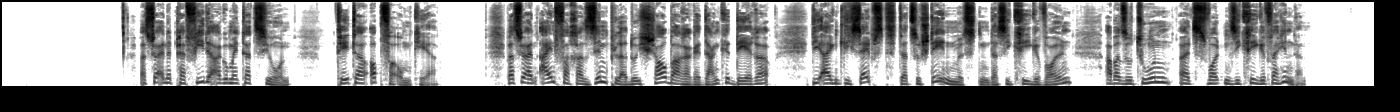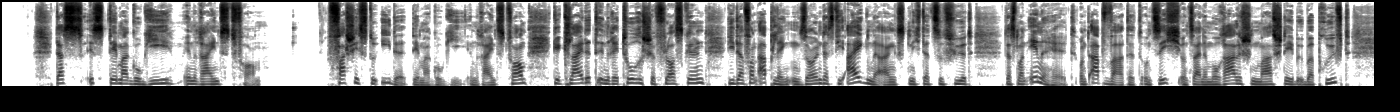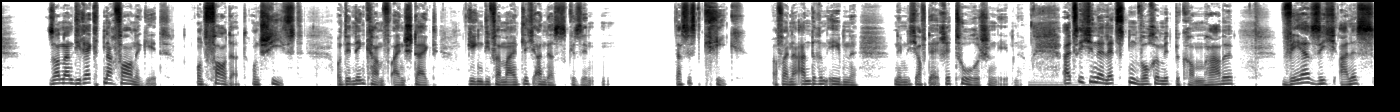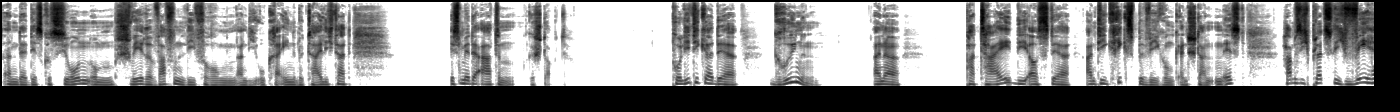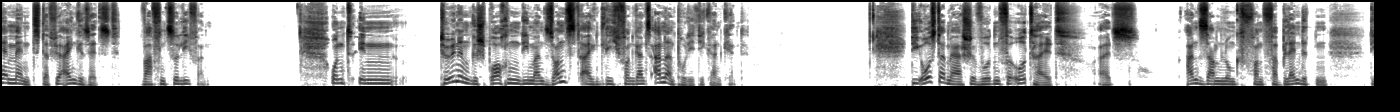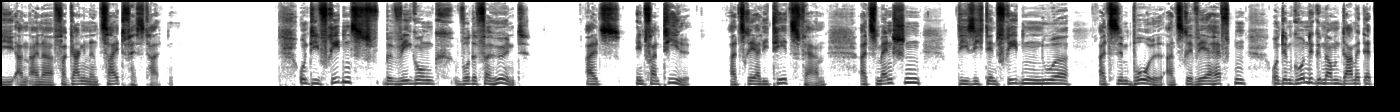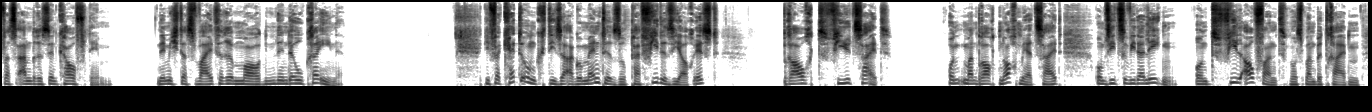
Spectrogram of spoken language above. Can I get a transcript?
Was für eine perfide Argumentation. Täter-Opfer-Umkehr. Was für ein einfacher, simpler, durchschaubarer Gedanke derer, die eigentlich selbst dazu stehen müssten, dass sie Kriege wollen, aber so tun, als wollten sie Kriege verhindern. Das ist Demagogie in Reinstform faschistoide Demagogie in Reinstform, gekleidet in rhetorische Floskeln, die davon ablenken sollen, dass die eigene Angst nicht dazu führt, dass man innehält und abwartet und sich und seine moralischen Maßstäbe überprüft, sondern direkt nach vorne geht und fordert und schießt und in den Kampf einsteigt gegen die vermeintlich Andersgesinnten. Das ist Krieg auf einer anderen Ebene, nämlich auf der rhetorischen Ebene. Als ich in der letzten Woche mitbekommen habe, wer sich alles an der Diskussion um schwere Waffenlieferungen an die Ukraine beteiligt hat, ist mir der Atem gestockt. Politiker der Grünen, einer Partei, die aus der Antikriegsbewegung entstanden ist, haben sich plötzlich vehement dafür eingesetzt, Waffen zu liefern. Und in Tönen gesprochen, die man sonst eigentlich von ganz anderen Politikern kennt. Die Ostermärsche wurden verurteilt als Ansammlung von Verblendeten, die an einer vergangenen Zeit festhalten. Und die Friedensbewegung wurde verhöhnt als infantil, als realitätsfern, als Menschen, die sich den Frieden nur als Symbol ans Revers heften und im Grunde genommen damit etwas anderes in Kauf nehmen, nämlich das weitere Morden in der Ukraine. Die Verkettung dieser Argumente, so perfide sie auch ist, braucht viel Zeit. Und man braucht noch mehr Zeit, um sie zu widerlegen. Und viel Aufwand muss man betreiben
